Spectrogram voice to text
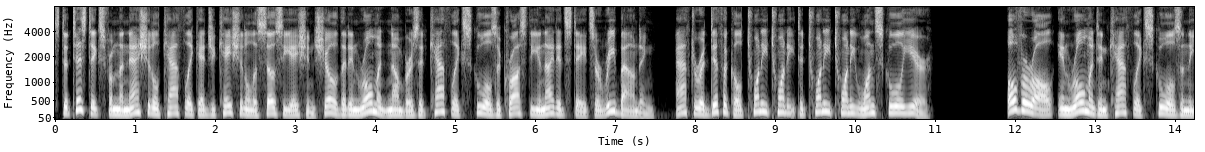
Statistics from the National Catholic Educational Association show that enrollment numbers at Catholic schools across the United States are rebounding after a difficult 2020 to 2021 school year. Overall, enrollment in Catholic schools in the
